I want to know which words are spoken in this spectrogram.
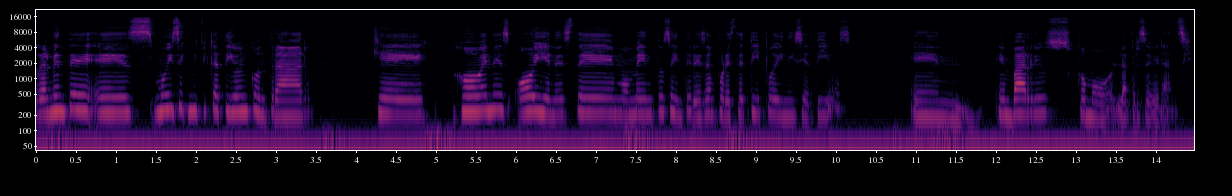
Realmente es muy significativo encontrar que jóvenes hoy en este momento se interesan por este tipo de iniciativas en, en barrios como La Perseverancia.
